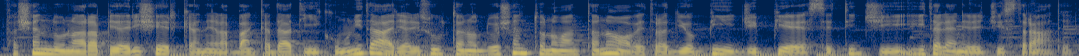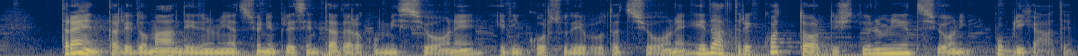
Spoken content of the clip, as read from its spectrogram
Facendo una rapida ricerca nella banca dati comunitaria risultano 299 tra DOP, GPS e TG italiane registrate, 30 le domande di denominazioni presentate alla Commissione ed in corso di votazione ed altre 14 denominazioni pubblicate.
